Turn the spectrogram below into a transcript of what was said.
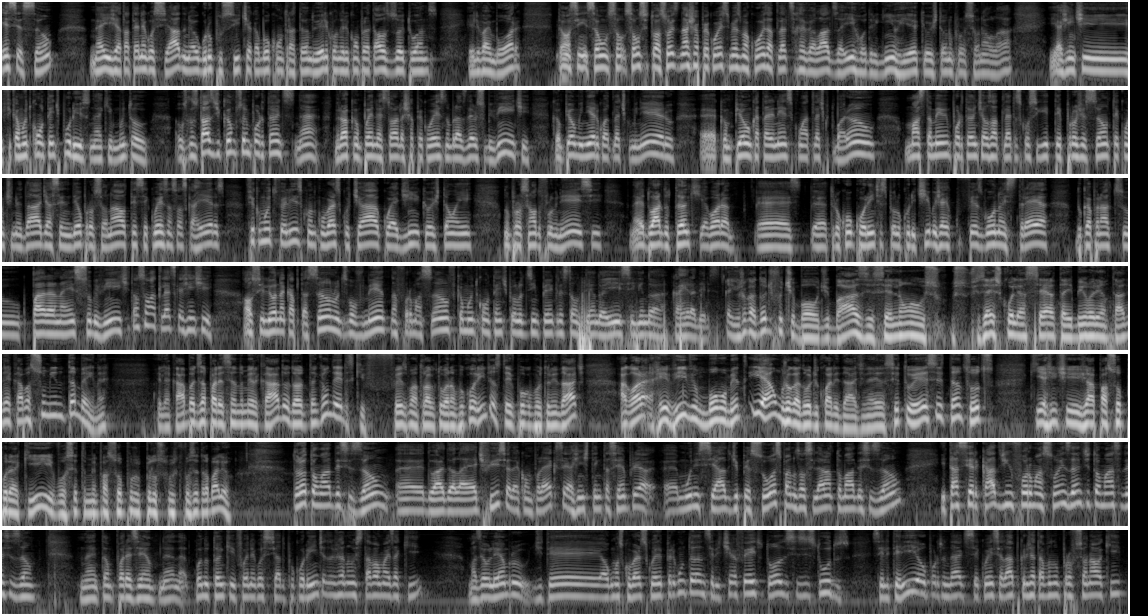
exceção, né? E já está até negociado, né? O grupo City acabou contratando ele quando ele completar os 18 anos, ele vai embora. Então, assim, são, são, são situações. Na Chapecoense, mesma coisa, atletas revelados aí, Rodriguinho, Rie, que hoje estão no profissional lá. E a gente fica muito contente por isso, né? Que muito. Os resultados de campo são importantes, né? Melhor campanha da história da Chapecoense no Brasileiro Sub-20, campeão mineiro com o Atlético Mineiro, é, campeão catarinense com o Atlético Tubarão. Mas também o importante é os atletas conseguir ter projeção, ter continuidade, ascender o profissional, ter sequência nas suas carreiras. Fico muito feliz quando converso com o Thiago, com o Edinho, que hoje estão aí no profissional do Fluminense. Né? Eduardo Tanque, que agora é, é, trocou o Corinthians pelo Curitiba, já fez gol na estreia do Campeonato Paranaense Sub-20. Então são atletas que a gente auxiliou na captação, no desenvolvimento, na formação. Fica muito contente pelo desempenho que eles estão tendo aí, seguindo a carreira deles. É, e o jogador de futebol de base, se ele não fizer a escolha certa e bem orientado, ele acaba sumindo também, né? Ele acaba desaparecendo do mercado. O Eduardo Tanque é um deles, que fez uma troca do Tubarão pro Corinthians, teve pouca oportunidade. Agora revive um bom momento e é um jogador de qualidade, né? Eu cito esse e tantos outros que a gente já passou por aqui e você também passou por, pelos clubes que você trabalhou. Toda tomada de decisão, eh, Eduardo, ela é difícil, ela é complexa e a gente tem que estar sempre eh, municiado de pessoas para nos auxiliar na tomada de decisão e estar cercado de informações antes de tomar essa decisão. Né? Então, por exemplo, né, quando o tanque foi negociado para o Corinthians, eu já não estava mais aqui, mas eu lembro de ter algumas conversas com ele perguntando se ele tinha feito todos esses estudos, se ele teria oportunidade de sequência lá, porque ele já estava no profissional aqui.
